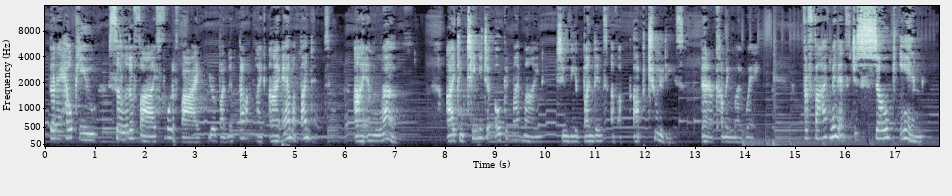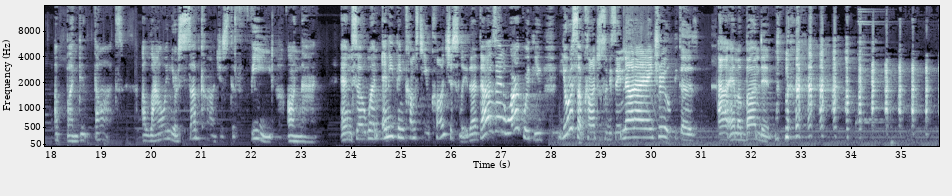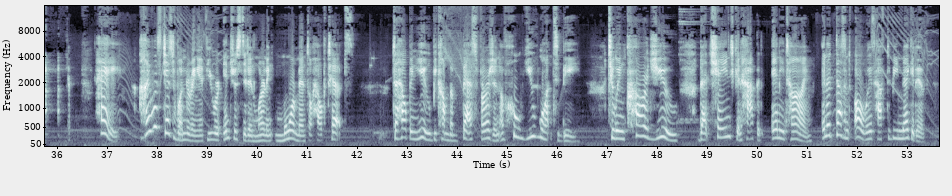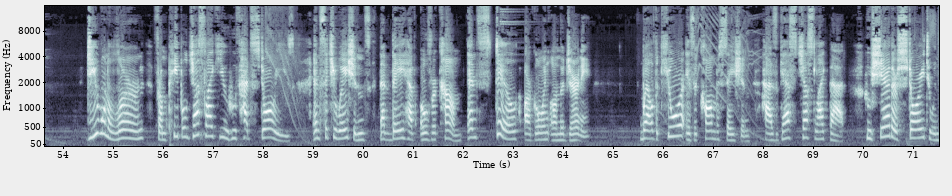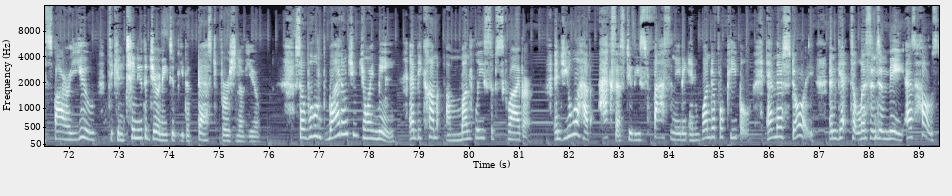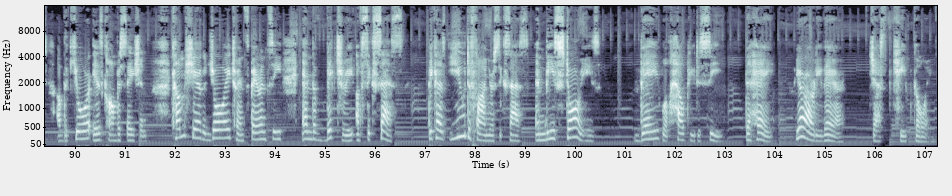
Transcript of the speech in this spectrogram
that help you solidify, fortify your abundant thought. Like, I am abundant. I am love. I continue to open my mind to the abundance of opportunities that are coming my way. For five minutes, just soak in abundant thoughts, allowing your subconscious to feed on that. And so when anything comes to you consciously that doesn't work with you, your subconscious will be saying, no, that ain't true because I am abundant. hey, I was just wondering if you were interested in learning more mental health tips to helping you become the best version of who you want to be, to encourage you that change can happen anytime and it doesn't always have to be negative. Do you want to learn from people just like you who've had stories and situations that they have overcome and still are going on the journey? Well, The Cure is a conversation, has guests just like that who share their story to inspire you to continue the journey to be the best version of you. So, why don't you join me and become a monthly subscriber? And you will have access to these fascinating and wonderful people and their story, and get to listen to me as host of The Cure is Conversation. Come share the joy, transparency, and the victory of success because you define your success, and these stories, they will help you to see that, hey, you're already there. Just keep going.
